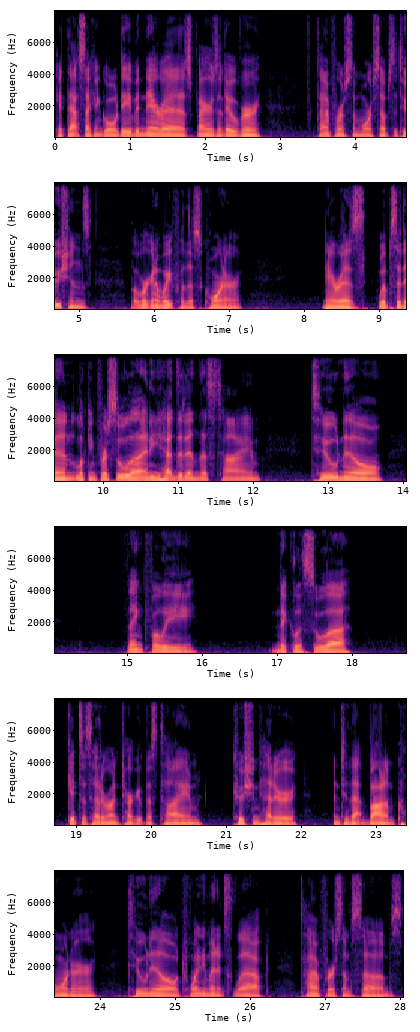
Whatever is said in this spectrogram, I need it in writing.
Get that second goal. David Neres fires it over. Time for some more substitutions. But we're going to wait for this corner. Neres whips it in, looking for Sula, and he heads it in this time. 2 0. Thankfully, Nicholas Sula gets his header on target this time. Cushioned header into that bottom corner. 2 0, 20 minutes left. Time for some subs.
